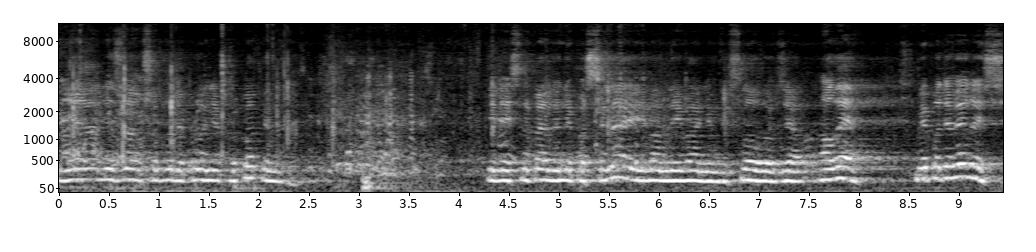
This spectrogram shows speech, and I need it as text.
Я не знав, що буде Проня Прокопівна. І десь, напевно, не по сценарію Іван Іванівні слово взяв. Але ми подивились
